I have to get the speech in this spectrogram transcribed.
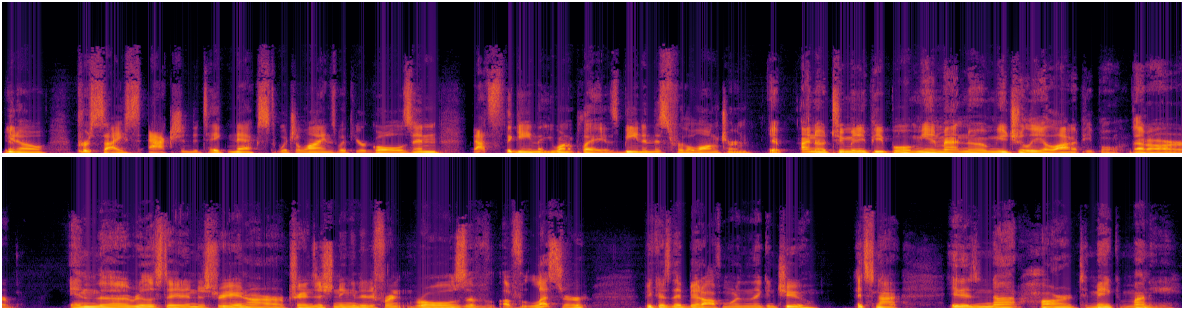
you know precise action to take next which aligns with your goals and that's the game that you want to play is being in this for the long term Yep. I know too many people, me and Matt know mutually a lot of people that are in the real estate industry and are transitioning into different roles of, of lesser because they bit off more than they can chew. It's not, it is not hard to make money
